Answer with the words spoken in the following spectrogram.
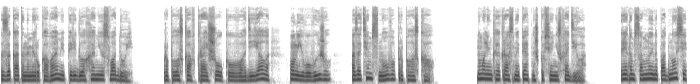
с закатанными рукавами перед лоханью с водой. Прополоскав край шелкового одеяла, он его выжил, а затем снова прополоскал. Но маленькое красное пятнышко все не сходило. Рядом со мной на подносе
